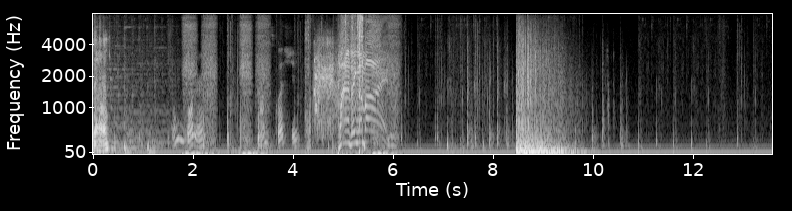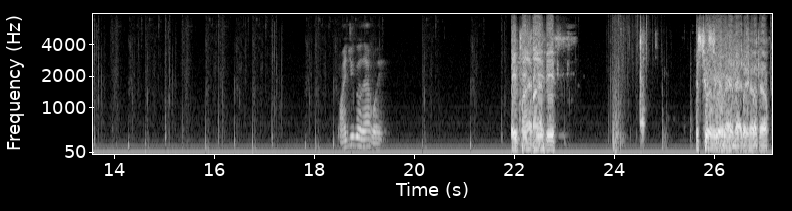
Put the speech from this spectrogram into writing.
No. I was wondering. Honest question. Planting a mine. Why'd you go that way? A planet, planet B. There's two over here, man. Magic, watch out.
